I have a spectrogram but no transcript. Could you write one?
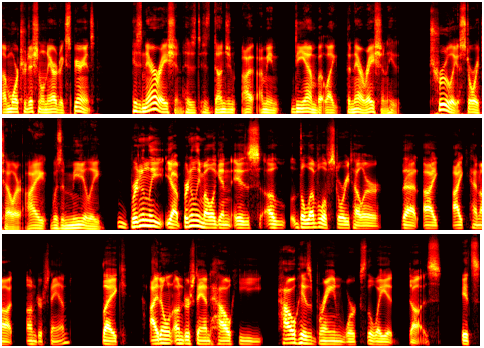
a more traditional narrative experience. His narration, his his dungeon, I, I mean DM, but like the narration, he's truly a storyteller. I was immediately Brennan Lee, yeah, Brennan Lee Mulligan is a, the level of storyteller that I I cannot understand. Like I don't understand how he how his brain works the way it does. It's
